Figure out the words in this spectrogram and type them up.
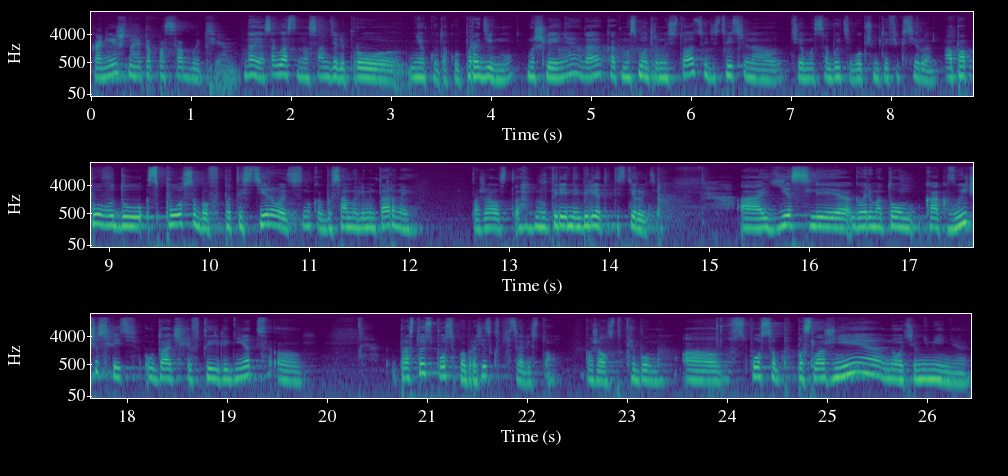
конечно, это по событиям. Да, я согласна на самом деле про некую такую парадигму мышления, да, как мы смотрим на ситуацию, действительно, те мы события, в общем-то, и фиксируем. А по поводу способов потестировать, ну, как бы самый элементарный, пожалуйста, лотерейные билеты тестируйте. А если говорим о том, как вычислить, удачлив ты или нет, э, Простой способ обратиться к специалисту, пожалуйста, к любому. А способ посложнее, но тем не менее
